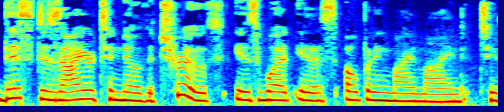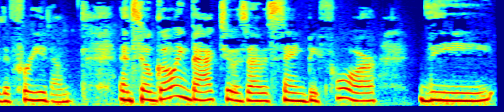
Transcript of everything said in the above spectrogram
this desire to know the truth is what is opening my mind to the freedom. And so going back to, as I was saying before, the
